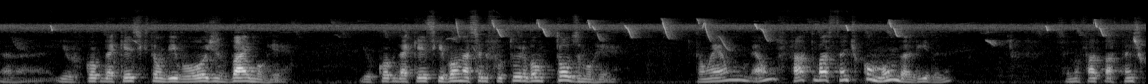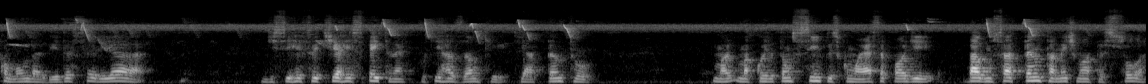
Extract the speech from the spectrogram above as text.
Uh, e o corpo daqueles que estão vivos hoje vai morrer. E o corpo daqueles que vão nascer no futuro vão todos morrer. Então é um, é um fato bastante comum da vida. Né? Sendo um fato bastante comum da vida seria de se refletir a respeito, né? Por que razão que, que há tanto uma, uma, coisa tão simples como essa pode bagunçar tanto a mente de uma pessoa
